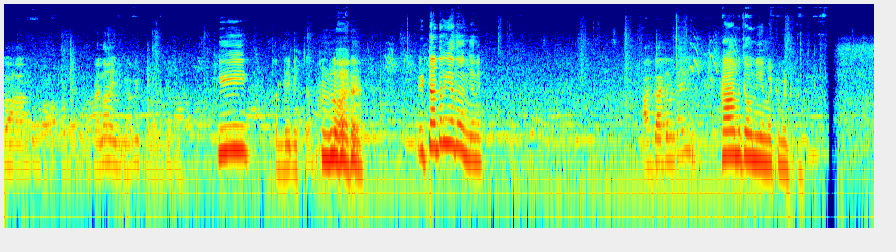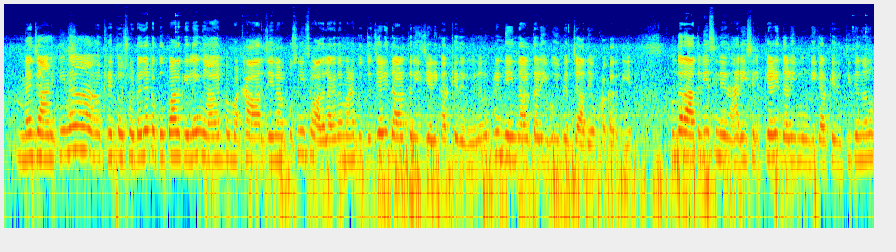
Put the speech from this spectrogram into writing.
ਗਾਲਾ ਵੀ ਤੋਂ ਬਾਹਰ ਪਹਿਲਾਂ ਆਈ ਨਹੀਂ ਵੀ ਉੱਪਰ ਲੱਗਦਾ ਕੀ? ਥੱਲੇ ਵਿੱਚ ਲੈ ਇੱਟਾਂ ਧਰੀਆਂ ਤਾਂ ਹੋਈਆਂ ਨੇ। ਅੱਜ ਮਚਾਈ? ਹਾਂ ਮਚਾਉਣੀ ਆ ਮੈਂ ਇੱਕ ਮਿੰਟ। ਮੈਂ ਜਾਣ ਕੇ ਨਾ ਖੇਤੋਂ ਛੋਟਾ ਜਿਹਾ ਕੱਦੂ ਭਾਲ ਕੇ ਲਈਆਂ ਇਹ ਬਖਾਰ ਜੇ ਨਾਲ ਕੁਛ ਨਹੀਂ ਸਵਾਦ ਲੱਗਦਾ। ਮੈਂ ਕਿਹਾ ਦੁੱਧ ਜਿਹੀ ਵਾਲੀ ਦਾਲ, ਤਰੀ ਜਿਹੀ ਵਾਲੀ ਕਰਕੇ ਦੇ ਦੂੰ ਇਹਨਾਂ ਨੂੰ। ਭਿੰਡੀਆਂ ਦੀ ਦਾਲ ਤਲੀ ਹੋਈ ਫਿਰ ਜ਼ਿਆਦਾ ਔਖਾ ਕਰਦੀ ਹੈ। ਹੁਣ ਰਾਤ ਵੀ ਅਸੀਂ ਨੇ ਹਰੀ ਸਿਲਕੇ ਵਾਲੀ ਦਲੀ ਮੂੰਗੀ ਕਰਕੇ ਦਿੱਤੀ ਤੇ ਇਹਨਾਂ ਨੂੰ।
